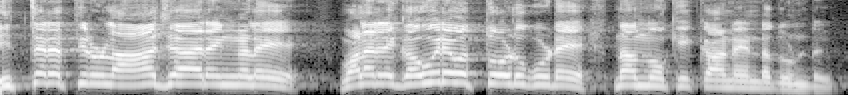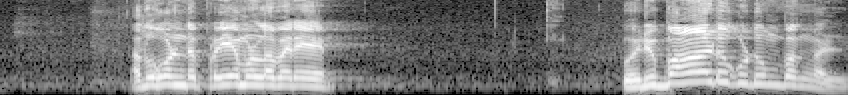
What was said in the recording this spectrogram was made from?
ഇത്തരത്തിലുള്ള ആചാരങ്ങളെ വളരെ ഗൗരവത്തോടുകൂടെ നാം നോക്കിക്കാണേണ്ടതുണ്ട്. അതുകൊണ്ട് പ്രിയമുള്ളവരെ ഒരുപാട് കുടുംബങ്ങൾ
